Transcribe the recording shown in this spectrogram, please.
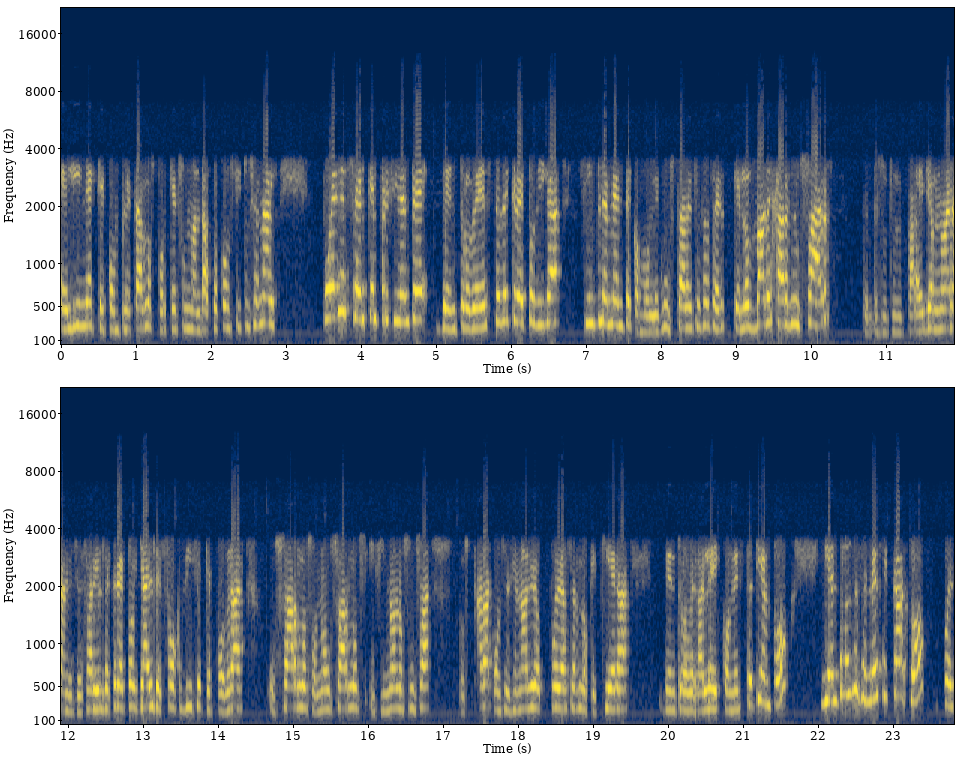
el INE que completarlos porque es un mandato constitucional. Puede ser que el presidente dentro de este decreto diga simplemente, como le gusta a veces hacer, que los va a dejar de usar para ello no era necesario el decreto, ya el de Fox dice que podrá usarlos o no usarlos y si no los usa, pues cada concesionario puede hacer lo que quiera dentro de la ley con este tiempo. Y entonces, en ese caso, pues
